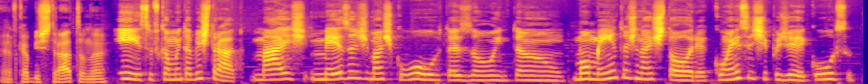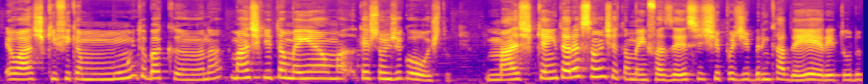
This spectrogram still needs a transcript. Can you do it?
É, fica abstrato, né? Isso, fica muito abstrato. Mas mesas mais curtas ou então momentos na história com esse tipo de recurso, eu acho que fica muito bacana, mas que também é uma questão de gosto mas que é interessante também fazer esse tipo de brincadeira e tudo,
